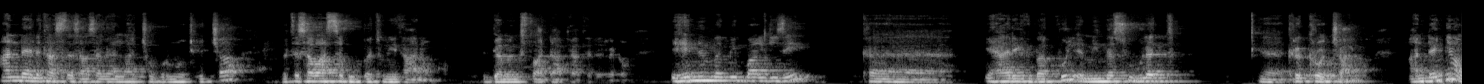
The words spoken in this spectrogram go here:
አንድ አይነት አስተሳሰብ ያላቸው ቡድኖች ብቻ በተሰባሰቡበት ሁኔታ ነው ህገ መንግስቱ አዳፕት ያተደረገው። ይህንን በሚባል ጊዜ ከኢህአዴግ በኩል የሚነሱ ሁለት ክርክሮች አሉ። አንደኛው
